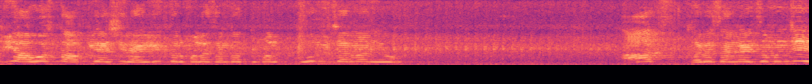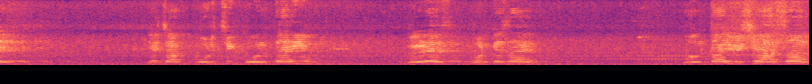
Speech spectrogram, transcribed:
ही अवस्था आपली अशी राहिली तर मला सांगा तुम्हाला कोण विचारणार हो? आज खरं सांगायचं म्हणजे याच्या पुढची कोणत्याही वेळेस बोडके साहेब कोणताही विषय असेल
